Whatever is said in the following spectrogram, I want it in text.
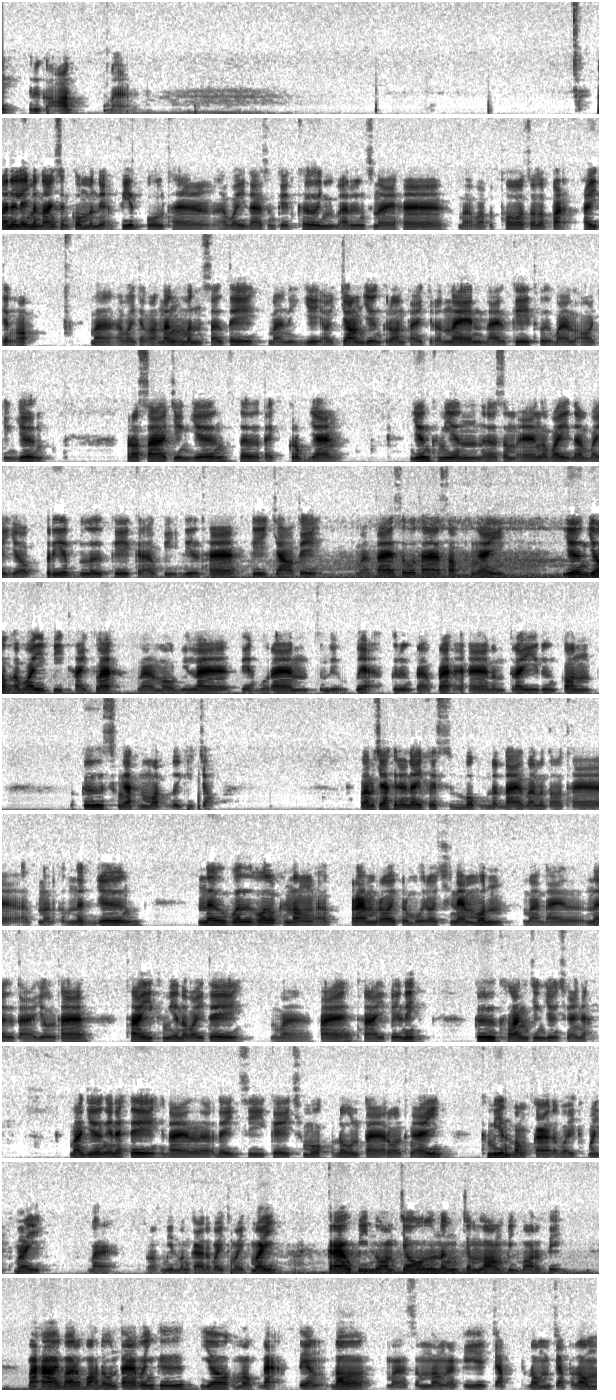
ឬក៏អត់បាទ បាទនៅលេងបណ្ដាញសង្គមម្នាក់ទៀតពោលថាអ្វីដែលសង្កេតឃើញបាទរឿងស្នេហាបាទវប្បធម៌សិល្បៈអីទាំងអស់បាទអ្វីទាំងអស់ហ្នឹងមិនសូវទេ បាទនិយាយឲ្យចំយើងគ្រាន់តែច្រណែនដែលគេធ្វើបានល្អជាងយើង ប្រសើរជាងយើងស្ទើរតែគ្រប់យ៉ាង យើងគ្មានសំអាងអ្វីដើម្បីយកប្រៀបលើគេក្រៅពីឌីលថាគេចោលទេបាទតែសួរថាសពថ្ងៃ យើងយកអ្វីពីថៃខ្លះបាទម៉ូតវិឡាផ្ទះបុរាណសម្លៀកបំពាក់គ្រឿងប្រើប្រាស់អាហារតន្ត្រីរឿងកុនគឺស្ងាត់មាត់ដូចគេចោលបាទម្ចាស់គណនី Facebook ដដែលបានបន្តថាផ្នត់គំនិតយើង នៅវិលវល់ក្នុង500 600ឆ្នាំមុន បាទដែលនៅតែយល់ថា ថៃគ្មានអ្វីទេបាទតែថៃពេលនេះ គឺខ្លាំងជាងយើងឆ្ងាយណាស់បាទយើងឯនេះទេដែលដេកស៊ីគេឈ្មោះដូនតារាល់ថ្ងៃគ្មានបង្កើតអ្វីថ្មីថ្មីបាទអត់មានបង្កើតអ្វីថ្មីថ្មី ក្រៅពីនាំចូលនិងចម្លងពីបរទេសបាទហើយបើរបស់ដូនតាវិញគឺយកមកដាក់ទាំងដល់បាទសំណង់អាគារចាប់ដុំចាប់ដុំ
